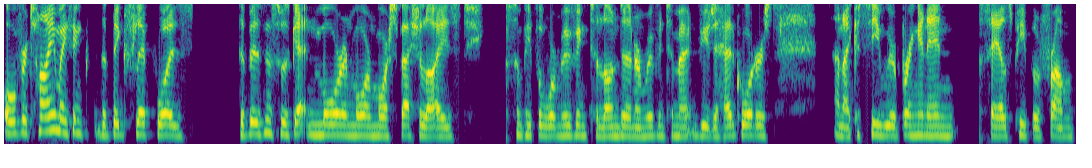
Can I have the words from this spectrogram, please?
over time, I think the big flip was the business was getting more and more and more specialized. Some people were moving to London or moving to Mountain View to headquarters. And I could see we were bringing in salespeople from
